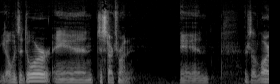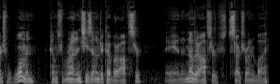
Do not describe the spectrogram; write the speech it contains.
he opens the door and just starts running. And there's a large woman comes running. She's an undercover officer, and another officer starts running by.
